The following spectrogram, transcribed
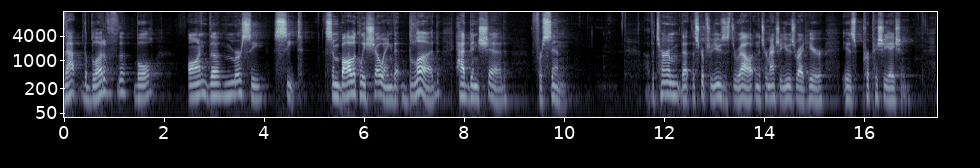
that, the blood of the bull, on the mercy seat, symbolically showing that blood had been shed for sin. Uh, the term that the scripture uses throughout, and the term actually used right here, is propitiation.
